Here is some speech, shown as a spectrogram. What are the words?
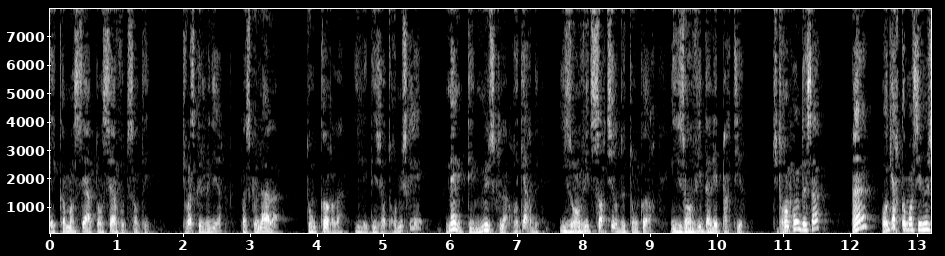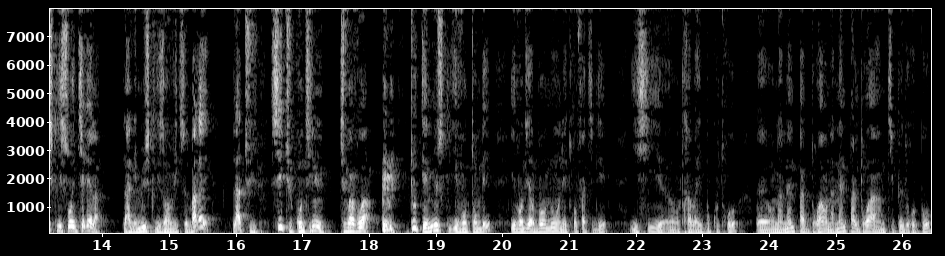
et commencez à penser à votre santé. Tu vois ce que je veux dire? Parce que là, là, ton corps, là, il est déjà trop musclé. Même tes muscles, regarde, ils ont envie de sortir de ton corps et ils ont envie d'aller partir. Tu te rends compte de ça? Hein? Regarde comment ces muscles, ils sont étirés, là. Là, les muscles, ils ont envie de se barrer. Là, tu, si tu continues, tu vas voir, tous tes muscles, ils vont tomber. Ils vont dire, bon, nous, on est trop fatigués. Ici, euh, on travaille beaucoup trop. Euh, on n'a même pas de droit. On n'a même pas le droit à un petit peu de repos.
